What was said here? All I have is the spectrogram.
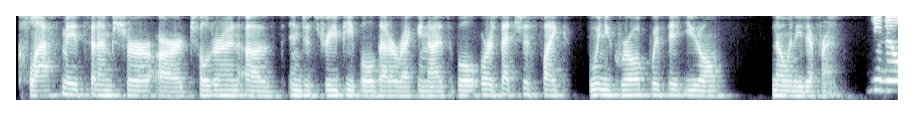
classmates that I'm sure are children of industry people that are recognizable? Or is that just like when you grow up with it, you don't know any different? You know,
